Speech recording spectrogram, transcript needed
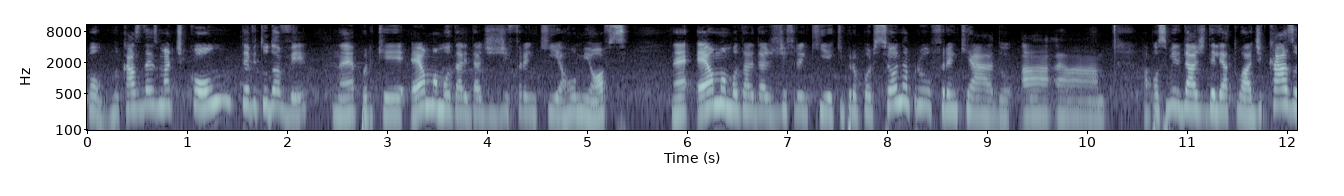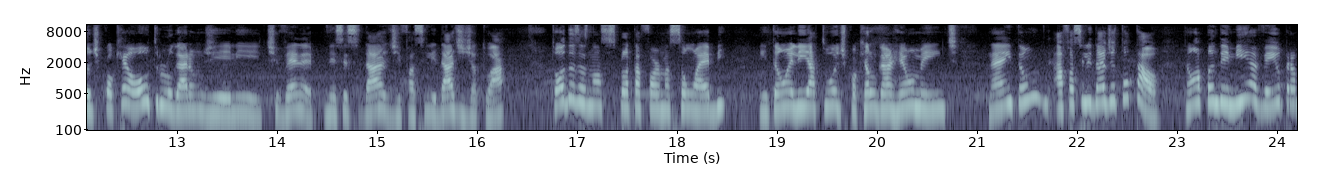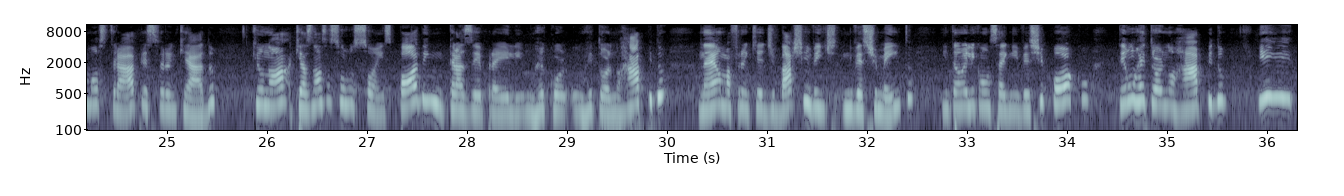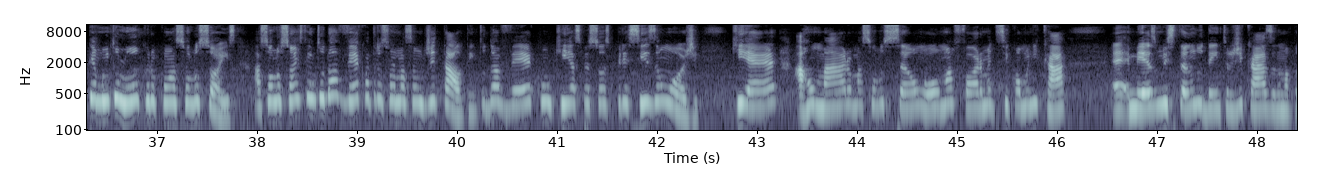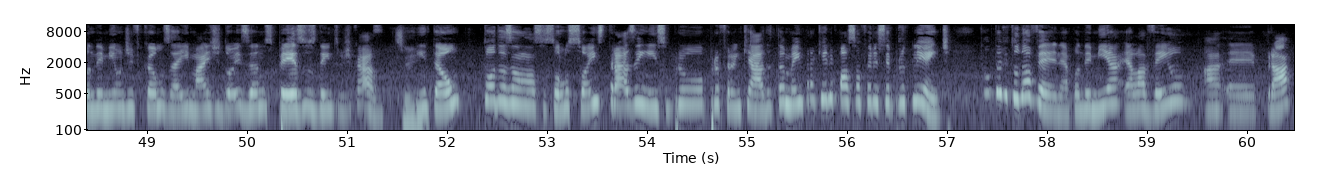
Bom, no caso da Smartcom, teve tudo a ver, né? Porque é uma modalidade de franquia home office, né? É uma modalidade de franquia que proporciona para o franqueado a, a, a possibilidade dele atuar de casa ou de qualquer outro lugar onde ele tiver necessidade, facilidade de atuar. Todas as nossas plataformas são web, então ele atua de qualquer lugar realmente, né? Então a facilidade é total. Então a pandemia veio para mostrar para esse franqueado que, o no- que as nossas soluções podem trazer para ele um, recor- um retorno rápido, né? Uma franquia de baixo investimento, então ele consegue investir pouco, ter um retorno rápido e ter muito lucro com as soluções. As soluções têm tudo a ver com a transformação digital, tem tudo a ver com o que as pessoas precisam hoje, que é arrumar uma solução ou uma forma de se comunicar, é, mesmo estando dentro de casa, numa pandemia onde ficamos aí mais de dois anos presos dentro de casa. Sim. Então, todas as nossas soluções trazem isso para o franqueado também, para que ele possa oferecer para o cliente. Então, teve tudo a ver, né? A pandemia, ela veio para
